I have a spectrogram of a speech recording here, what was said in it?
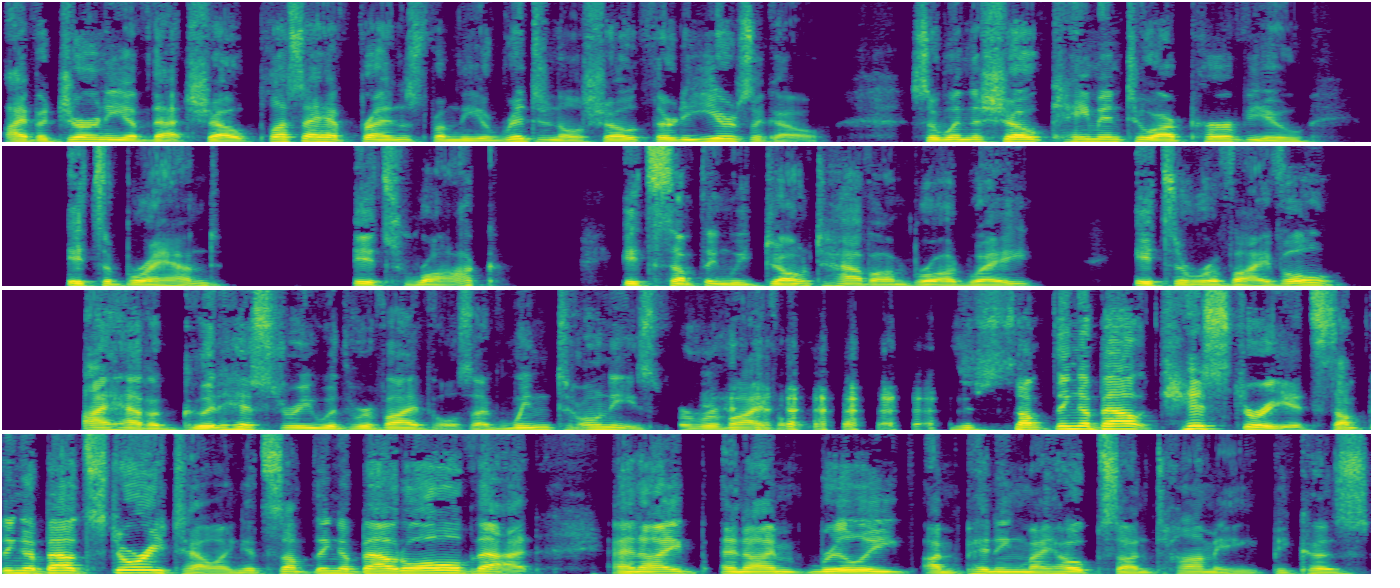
I have a journey of that show. Plus I have friends from the original show 30 years ago. So when the show came into our purview, it's a brand, it's rock, it's something we don't have on Broadway, it's a revival, I have a good history with revivals. I've won mm. Tonys for revival. There's something about history. It's something about storytelling. It's something about all of that. And I and I'm really I'm pinning my hopes on Tommy because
